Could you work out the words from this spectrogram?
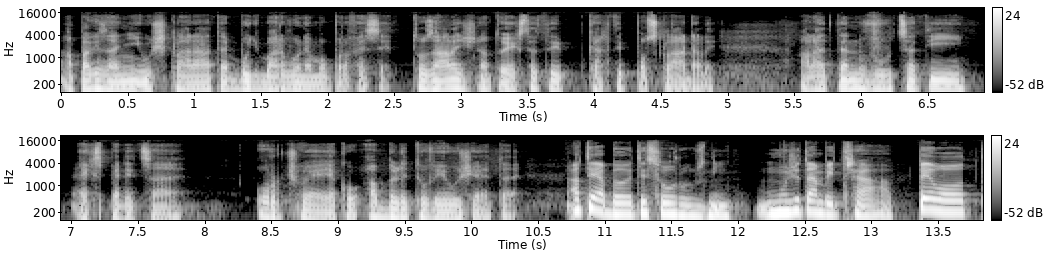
A pak za ní už skládáte buď barvu nebo profesi. To záleží na to, jak jste ty karty poskládali. Ale ten vůdce té expedice určuje, jakou abilitu využijete. A ty ability jsou různý. Může tam být třeba pilot,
